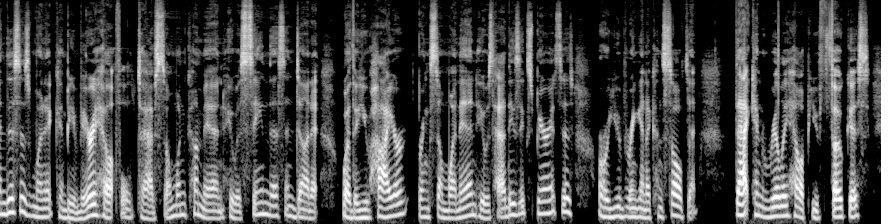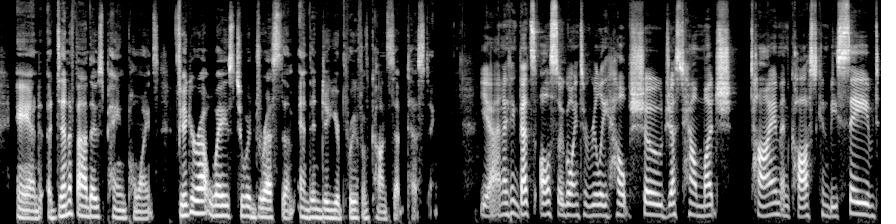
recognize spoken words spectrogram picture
and this is when it can be very helpful to have someone come in who has seen this and done it, whether you hire, bring someone in who has had these experiences, or you bring in a consultant. That can really help you focus and identify those pain points, figure out ways to address them, and then do your proof of concept testing. Yeah, and I think that's also going to really help show just how much time and cost can be saved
